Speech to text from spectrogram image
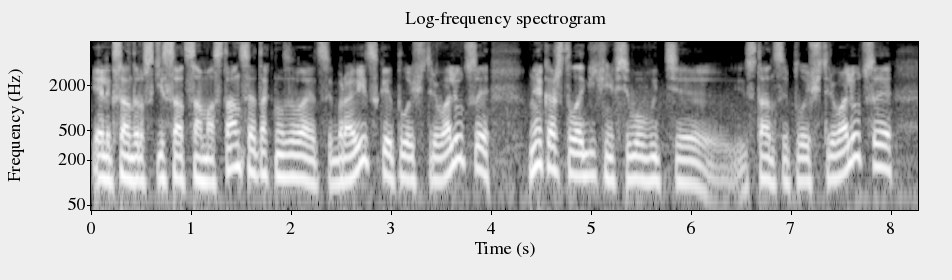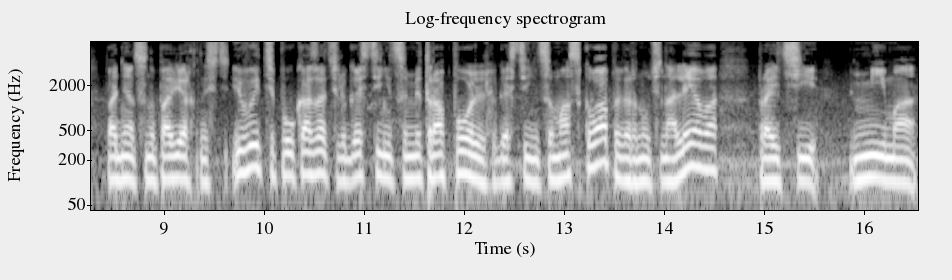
и Александровский сад, сама станция так называется, и Боровицкая, и Площадь Революции. Мне кажется, логичнее всего выйти из станции Площадь Революции, подняться на поверхность и выйти по указателю гостиницы «Метрополь», гостиница «Москва», повернуть налево, пройти мимо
